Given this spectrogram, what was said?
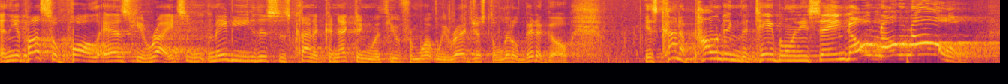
And the Apostle Paul, as he writes, and maybe this is kind of connecting with you from what we read just a little bit ago, is kind of pounding the table and he's saying, No, no, no.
